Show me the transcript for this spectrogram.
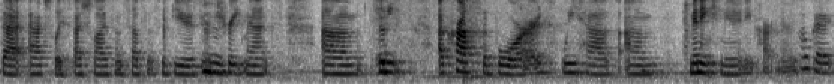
that actually specialize in substance abuse or Mhm. treatments. Um, Just across the board, we have um, many community partners. Okay.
